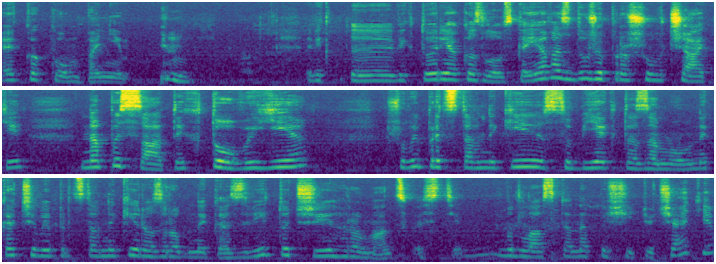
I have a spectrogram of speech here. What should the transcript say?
Екокомпані е, Вікторія Козловська. Я вас дуже прошу в чаті написати, хто ви є, що ви представники суб'єкта замовника, чи ви представники розробника звіту чи громадськості. Будь ласка, напишіть у чаті.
